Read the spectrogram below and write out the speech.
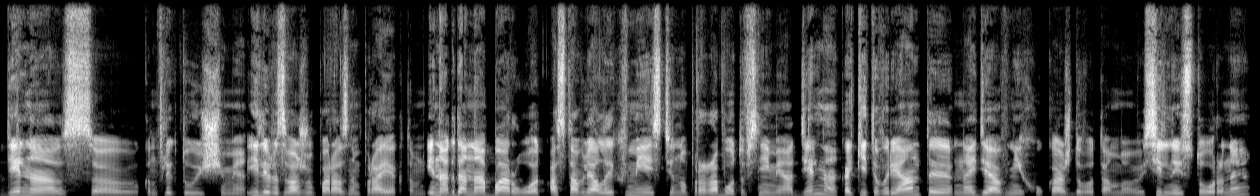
отдельно с э, конфликтующими или развожу по разным проектам. Иногда наоборот, оставляла их вместе, но проработав с ними отдельно какие-то варианты, найдя в них у каждого там э, сильные стороны,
